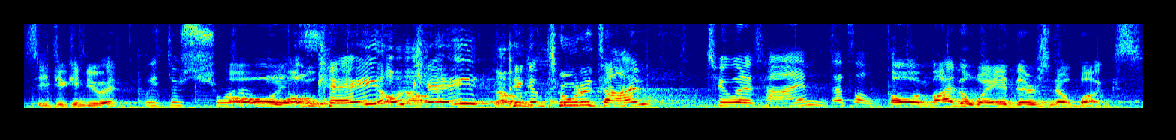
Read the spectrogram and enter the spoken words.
See if you can do it. Wait, there's short. Oh, okay, okay. That Pick was- up two at a time. Two at a time. That's a. Oh, and by the way, there's no bugs.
